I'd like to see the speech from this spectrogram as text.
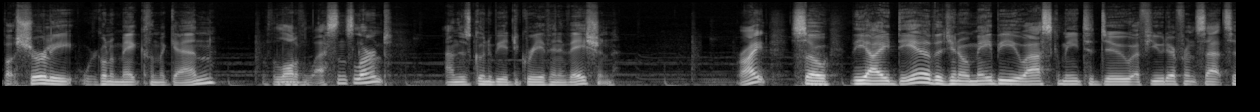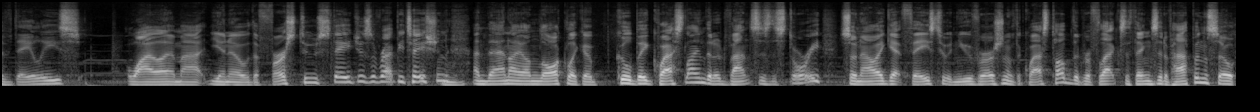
but surely we're going to make them again with a lot of lessons learned, and there's going to be a degree of innovation right? So the idea that, you know, maybe you ask me to do a few different sets of dailies while I'm at, you know, the first two stages of reputation, and then I unlock like a cool big quest line that advances the story. So now I get phased to a new version of the quest hub that reflects the things that have happened. So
